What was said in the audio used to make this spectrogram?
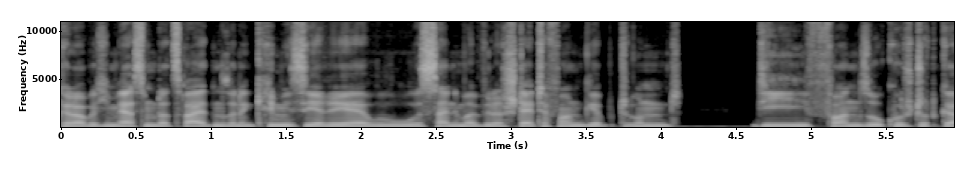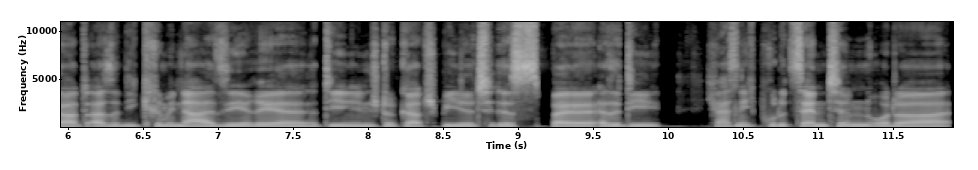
glaube ich, im ersten oder zweiten so eine Krimiserie, wo es dann immer wieder Städte von gibt und die von Soko Stuttgart, also die Kriminalserie, die in Stuttgart spielt, ist bei, also die, ich weiß nicht, Produzentin oder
